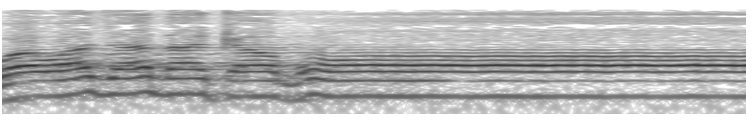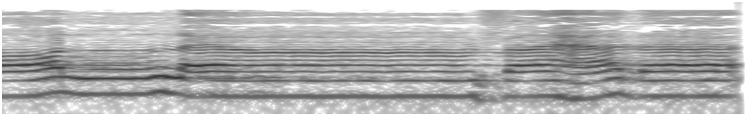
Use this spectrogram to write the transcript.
وَوَجَدَكَ ضَالًّا فَهَدَىٰ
